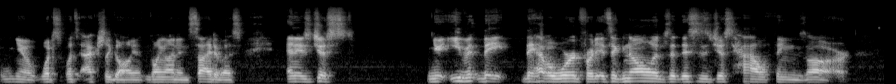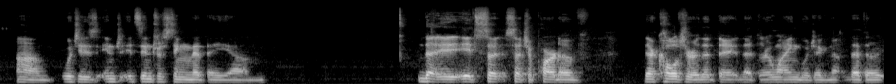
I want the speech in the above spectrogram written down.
you know what's what's actually going going on inside of us and it's just you know, even they they have a word for it it's acknowledged that this is just how things are um, which is in, it's interesting that they um, that it, it's su- such a part of their culture that they that their language that their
